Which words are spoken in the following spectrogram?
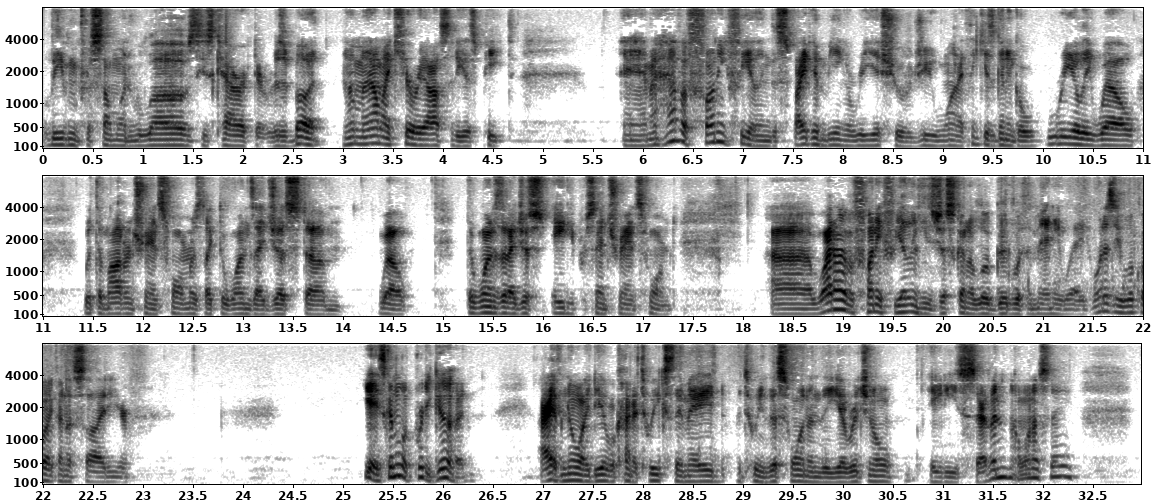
leave them for someone who loves these characters. But now my curiosity has peaked. And I have a funny feeling, despite him being a reissue of G1, I think he's going to go really well with the modern Transformers like the ones I just, um, well, the ones that I just 80% transformed. Uh, why do I have a funny feeling he's just going to look good with him anyway? What does he look like on the side here? Yeah, he's going to look pretty good. I have no idea what kind of tweaks they made between this one and the original 87, I want to say,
